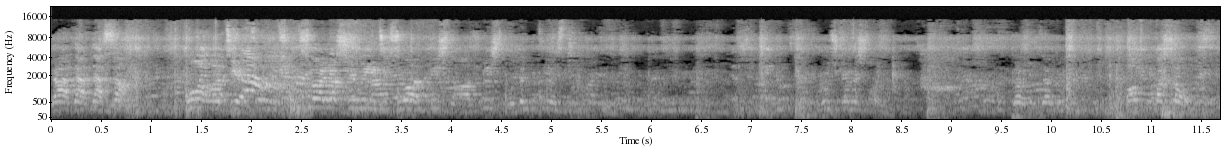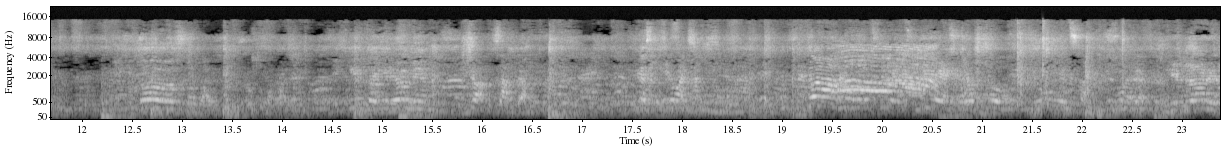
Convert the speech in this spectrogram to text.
Да, да, да, сам. Молодец. Все, Леша, выйти, все, отлично, отлично. Вот это действие. Ручкой вышла. Дергай, дергай. Оп, пошел. Точно, Никита, Еремин. Еще, сам, да. Вес, открывайся. Да, молодец, есть, хорошо, умница. Супер. Не дали,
